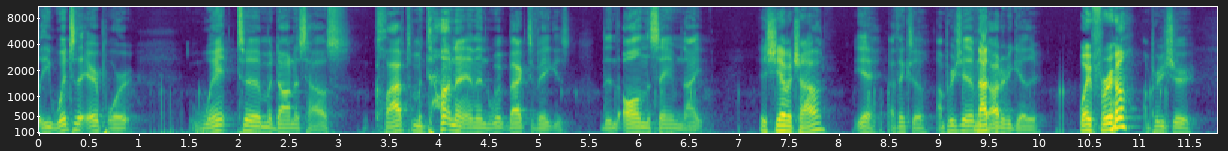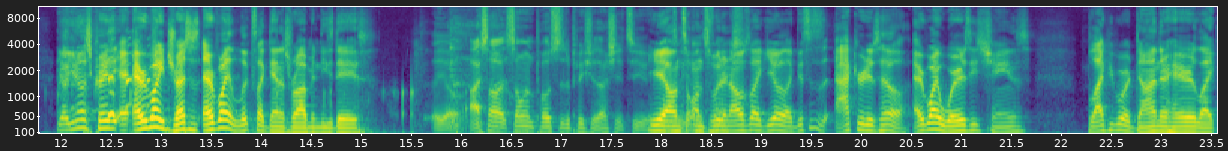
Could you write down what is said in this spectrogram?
he went to the airport, went to Madonna's house, clapped Madonna, and then went back to Vegas. Then all in the same night. Does she have a child? Yeah, I think so. I'm pretty sure they have Not- a daughter together. Wait, for real? I'm pretty sure. Yo, you know what's crazy? Everybody dresses. Everybody looks like Dennis Rodman these days. Yo, I saw it. Someone posted a picture of that shit too. Yeah, I on, was like, on yo, Twitter, and I facts. was like, yo, like this is accurate as hell. Everybody wears these chains. Black people are dyeing their hair like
